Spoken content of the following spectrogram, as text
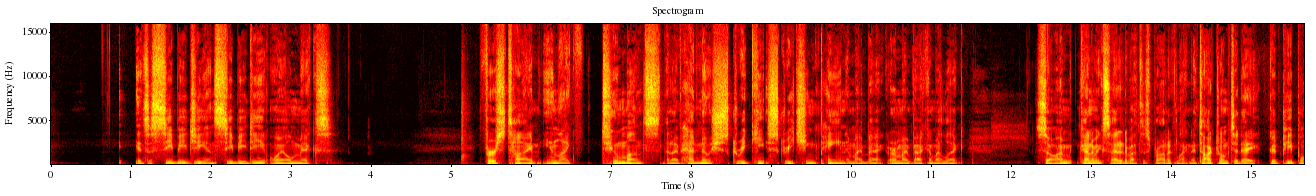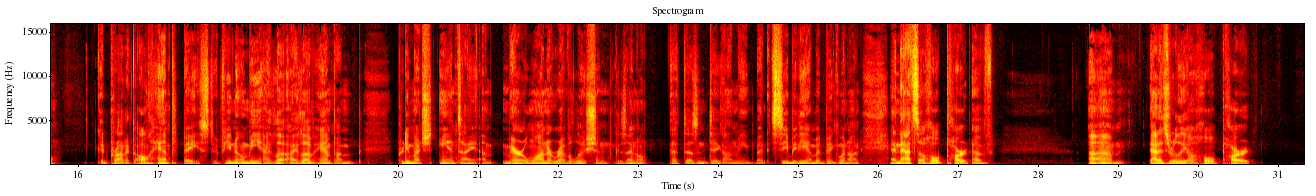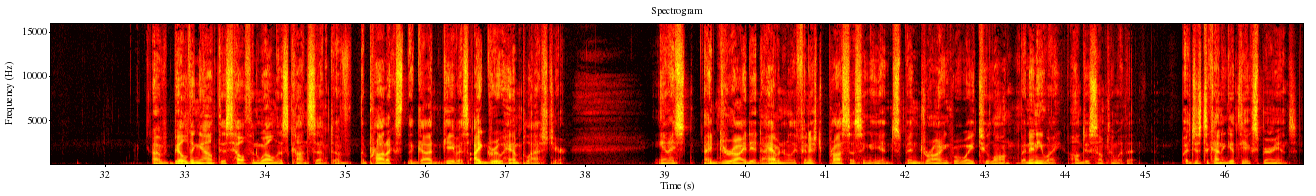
it's a CBG and CBD oil mix. First time in like two months that I've had no screeching, screeching pain in my back or my back of my leg. So I'm kind of excited about this product line. I talked to him today. Good people, good product, all hemp based. If you know me, I love I love hemp. I'm pretty much anti marijuana revolution because I don't that doesn't dig on me. But CBD, I'm a big one on, and that's a whole part of. Um, that is really a whole part of building out this health and wellness concept of the products that God gave us. I grew hemp last year and I, I dried it. I haven't really finished processing it yet. It's been drying for way too long. But anyway, I'll do something with it. But just to kind of get the experience.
